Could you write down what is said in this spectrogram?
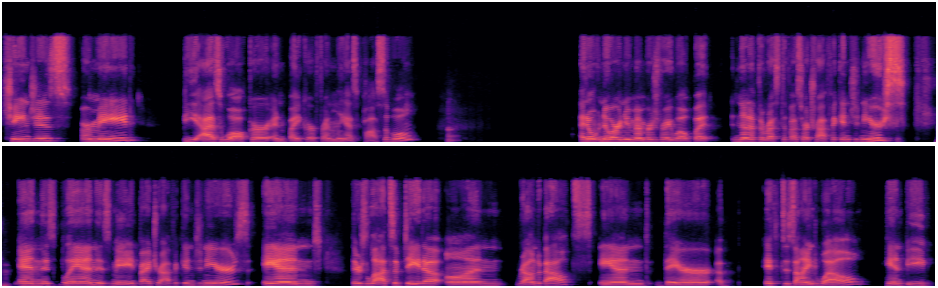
changes are made be as walker and biker friendly as possible. I don't know our new members very well, but none of the rest of us are traffic engineers and this plan is made by traffic engineers and there's lots of data on roundabouts and they're uh, if designed well can be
